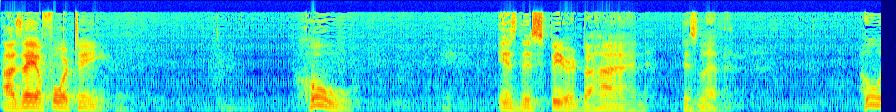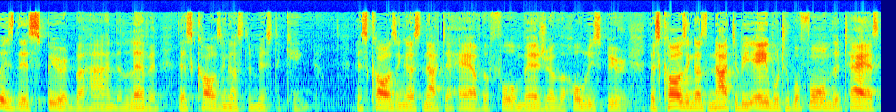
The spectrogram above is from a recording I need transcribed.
Isaiah 14. Who is this spirit behind this leaven? Who is this spirit behind the leaven that's causing us to miss the kingdom? That's causing us not to have the full measure of the Holy Spirit. That's causing us not to be able to perform the task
